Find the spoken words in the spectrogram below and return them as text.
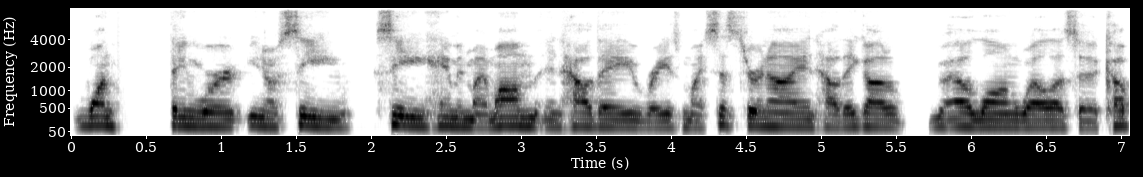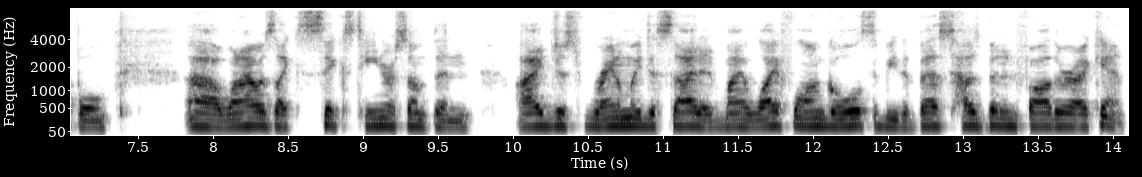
one thing where you know seeing seeing him and my mom and how they raised my sister and I and how they got along well as a couple. Uh, when I was like 16 or something, I just randomly decided my lifelong goal is to be the best husband and father I can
